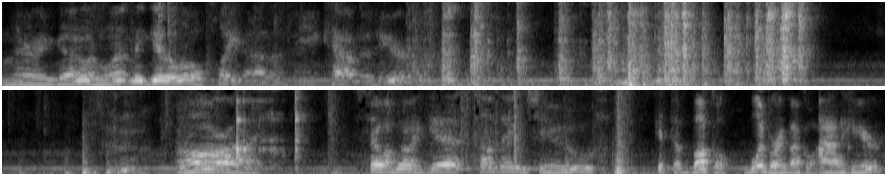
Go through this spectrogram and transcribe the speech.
There you go. And let me get a little plate out of the cabinet here. All right. So I'm going to get something to get the buckle, blueberry buckle out of here.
